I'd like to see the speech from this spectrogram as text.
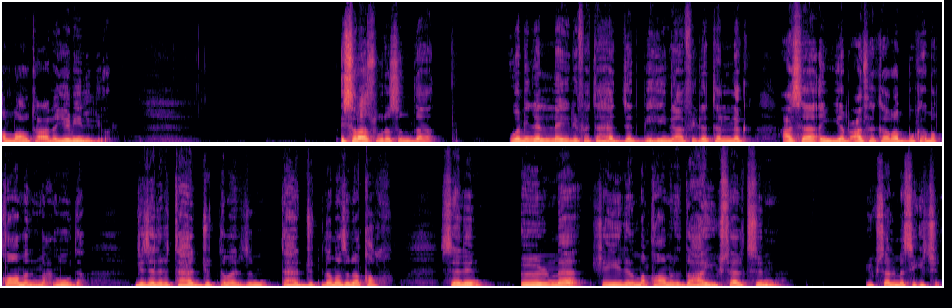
Allahu Teala yemin ediyor. İsra surasında ve minel leyli fetehecced bihi nafileten lek asa en yeb'atheke rabbuke makamen mahmuda. Geceleri teheccüd namazın teheccüd namazına kalk. Senin ölme şeyini, makamını daha yükseltsin. Yükselmesi için.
